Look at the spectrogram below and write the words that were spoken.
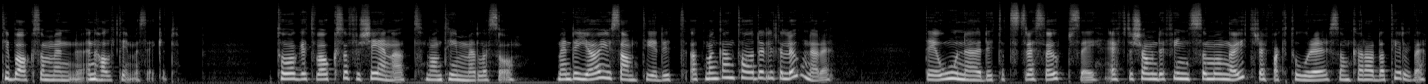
tillbaks om en, en halvtimme säkert. Tåget var också försenat, någon timme eller så. Men det gör ju samtidigt att man kan ta det lite lugnare. Det är onödigt att stressa upp sig eftersom det finns så många yttre faktorer som kan råda till det.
